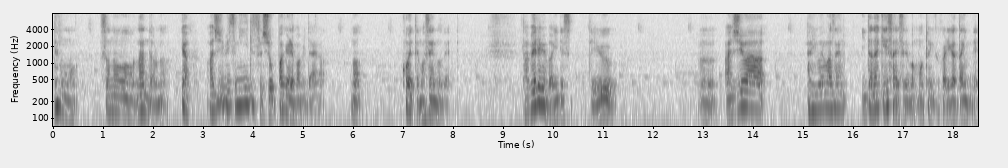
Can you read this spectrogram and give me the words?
でもそのなんだろうな。いや味別にいいですしょっぱければみたいな。まあ超えてませんので。食べれればいいですっていう、うん、味は何も言いません。いただきさえすればもうとにかくありがたいんで、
